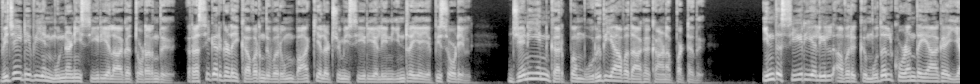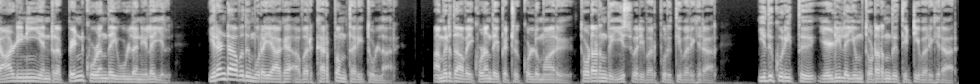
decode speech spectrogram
விஜய் டிவியின் முன்னணி சீரியலாக தொடர்ந்து ரசிகர்களை கவர்ந்து வரும் பாக்கியலட்சுமி சீரியலின் இன்றைய எபிசோடில் ஜெனியின் கர்ப்பம் உறுதியாவதாக காணப்பட்டது. இந்த சீரியலில் அவருக்கு முதல் குழந்தையாக யாழினி என்ற பெண் குழந்தை உள்ள நிலையில் இரண்டாவது முறையாக அவர் கர்ப்பம் தரித்துள்ளார். அமிர்தாவை குழந்தை பெற்றுக் கொள்ளுமாறு தொடர்ந்து ஈஸ்வரி வற்புறுத்தி வருகிறார். இது குறித்து எழிலையும் தொடர்ந்து திட்டி வருகிறார்.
